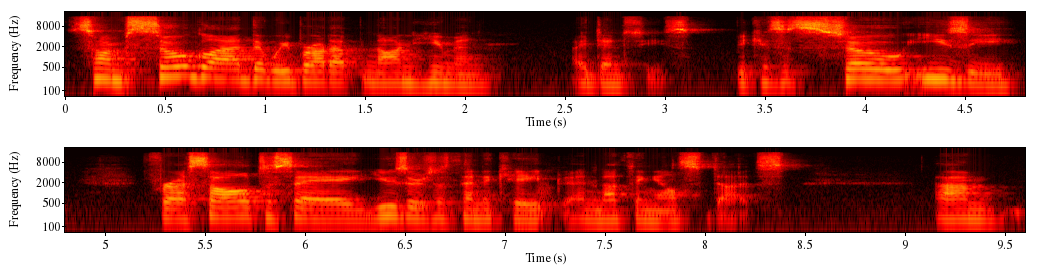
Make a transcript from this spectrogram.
so I'm so glad that we brought up non-human identities because it's so easy for us all to say users authenticate and nothing else does. Um,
